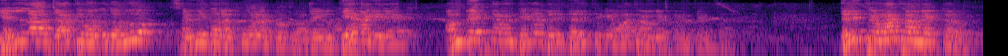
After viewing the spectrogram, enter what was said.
ಎಲ್ಲಾ ಜಾತಿ ವರ್ಗದವರು ಸಂವಿಧಾನ ಹಕ್ಕುಗಳನ್ನ ಕೊಟ್ಟರು. ಅದೇ ಇವತ್ತೇನಾಗಿದೆ ಅಂಬೇಡ್ಕರ್ ಅಂತ ಹೇಳಿದ್ರೆ ಬರೀ ದಲಿತರಿಗೆ ಮಾತ್ರ ಅಂಬೇಡ್ಕರ್ ಅಂತ ಹೇಳ್ತಾರೆ. ದಲಿತರಿಗೆ ಮಾತ್ರ ಅಂಬೇಡ್ಕರ್.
